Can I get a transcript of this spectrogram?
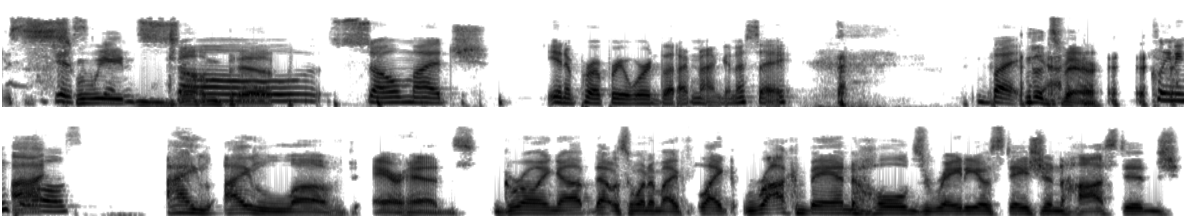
just sweet dumb Pip. so so much inappropriate word that I'm not gonna say. But That's yeah. fair. cleaning I- pools. I I loved Airheads. Growing up, that was one of my like rock band holds radio station hostage.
